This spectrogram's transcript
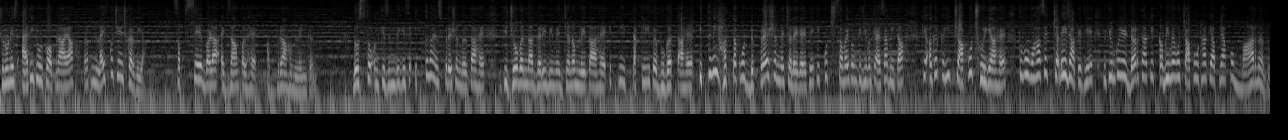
जिन्होंने इस एटीट्यूड को अपनाया और अपनी लाइफ को चेंज कर दिया। सबसे बड़ा एग्ज़ाम्पल है अब्राहम लिंकन दोस्तों, उनकी ज़िंदगी से इतना इंस्पिरेशन मिलता है कि जो बंदा गरीबी में जन्म लेता है, इतनी तकलीफें भुगतता है, इतनी हद तक वो डिप्रेशन में चले गए थे कि कुछ समय तो उनके जीवन का ऐसा बीता कि अगर कहीं चाकू छुरियाँ हैं तो वो वहाँ से चले जाते थे, क्योंकि उनको ये डर था कि कभी मैं वो चाकू उठा के अपने आप को मार ना दूँ।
